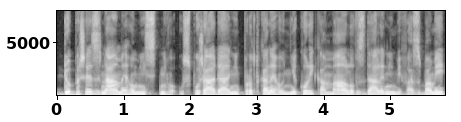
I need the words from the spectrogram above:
dobře známého místního uspořádání protkaného několika málo vzdálenými vazbami,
